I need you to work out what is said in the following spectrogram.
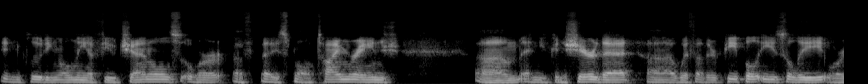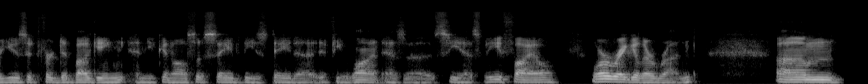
including only a few channels or a, a small time range um, and you can share that uh, with other people easily or use it for debugging. And you can also save these data if you want as a CSV file or a regular run. Um,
